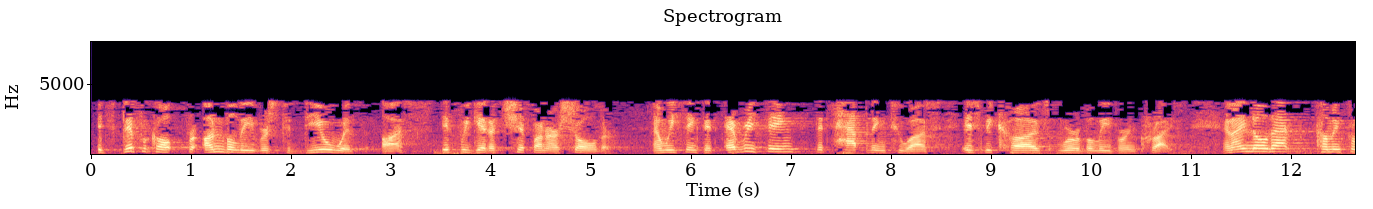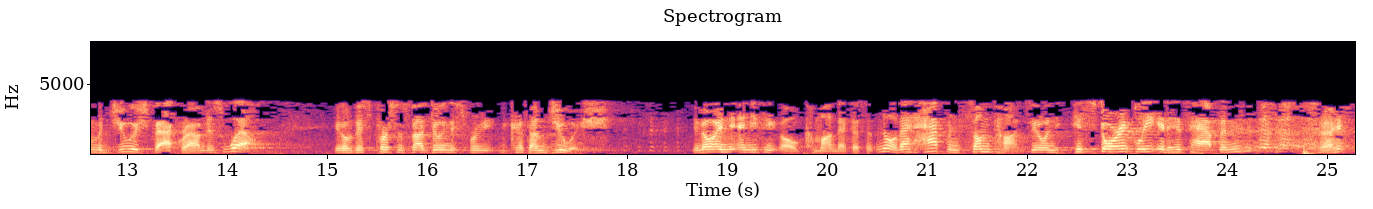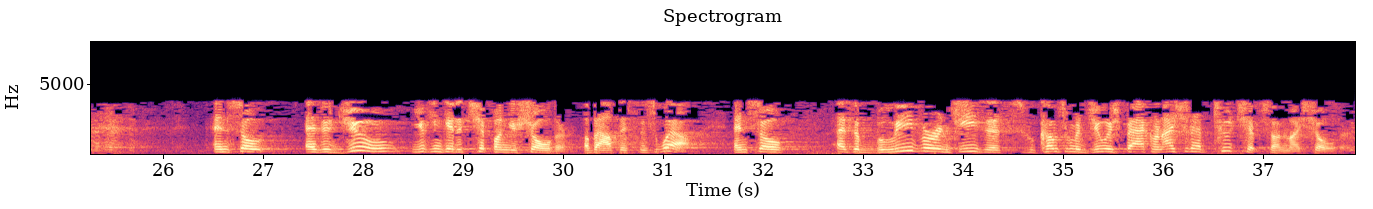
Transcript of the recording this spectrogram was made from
it's difficult for unbelievers to deal with us if we get a chip on our shoulder. And we think that everything that's happening to us is because we're a believer in Christ. And I know that coming from a Jewish background as well. You know, this person's not doing this for me because I'm Jewish. You know, and, and you think, oh, come on, that doesn't. No, that happens sometimes. You know, and historically it has happened, right? And so as a Jew, you can get a chip on your shoulder about this as well. And so, as a believer in Jesus who comes from a Jewish background, I should have two chips on my shoulder.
